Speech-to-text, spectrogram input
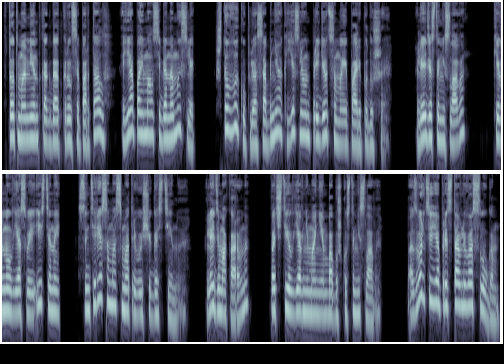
В тот момент, когда открылся портал, я поймал себя на мысли, что выкуплю особняк, если он придется моей паре по душе. «Леди Станислава?» — кивнул я своей истиной, с интересом осматривающей гостиную. «Леди Макаровна?» — почтил я вниманием бабушку Станиславы. «Позвольте я представлю вас слугам.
